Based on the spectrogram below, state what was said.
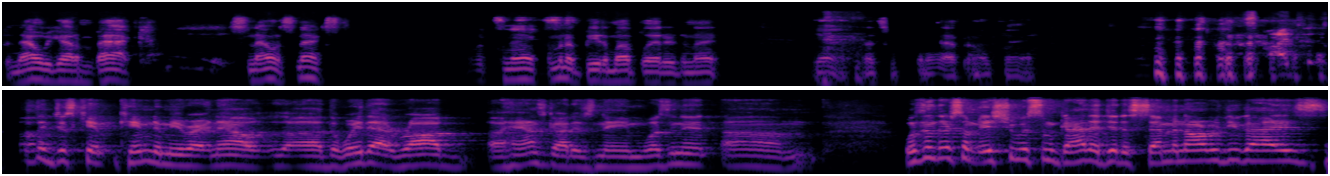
But now we got him back. So now what's next? What's next? I'm gonna beat him up later tonight. yeah. That's what's gonna happen. Okay. I, something just came came to me right now. Uh, the way that Rob uh, Hands got his name, wasn't it? Um, wasn't there some issue with some guy that did a seminar with you guys?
